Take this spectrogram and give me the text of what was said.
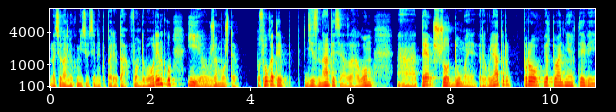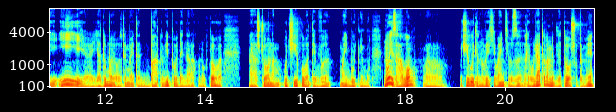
Національною комісією цінних паперів та фондового ринку, і вже можете послухати, дізнатися загалом те, що думає регулятор про віртуальні активи, і е, я думаю, отримаєте багато відповідей на рахунок того, е, що нам очікувати в майбутньому. Ну і загалом е, очікуйте нових івентів з регуляторами для того, щоб ми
